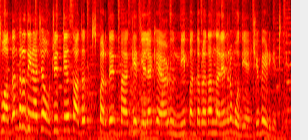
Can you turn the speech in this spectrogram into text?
स्वातंत्र्य दिनाच्या औचित्य साधत स्पर्धेत भाग घेतलेल्या खेळाडूंनी पंतप्रधान नरेंद्र मोदी यांची भेट घेतली.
